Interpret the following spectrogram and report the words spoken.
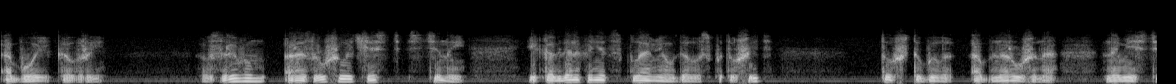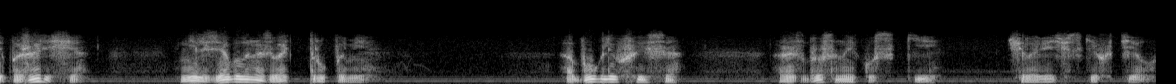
обои, ковры. Взрывом разрушила часть стены, и когда, наконец, пламя удалось потушить, то, что было обнаружено на месте пожарища, нельзя было назвать трупами. Обуглившиеся, разбросанные куски человеческих тел.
